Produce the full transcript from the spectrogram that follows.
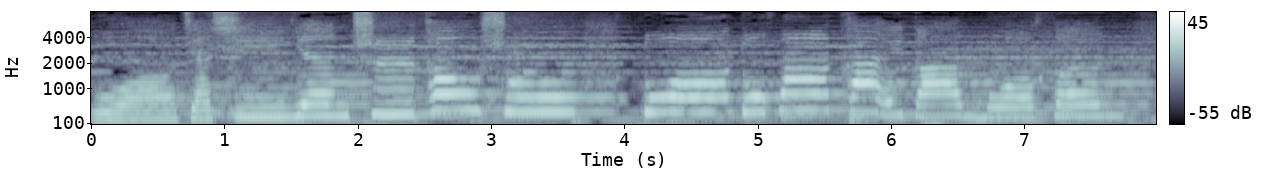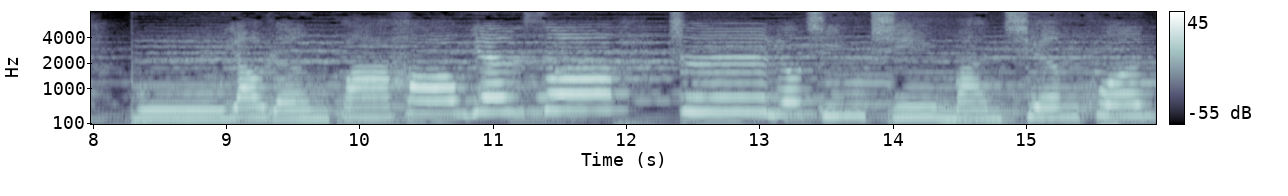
我家西檐池头树，朵朵花开淡墨痕。不要人夸好颜色，只留清气满乾坤。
